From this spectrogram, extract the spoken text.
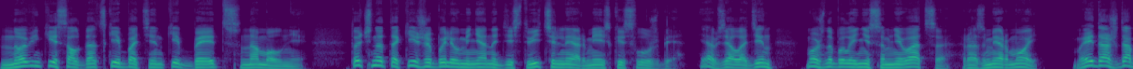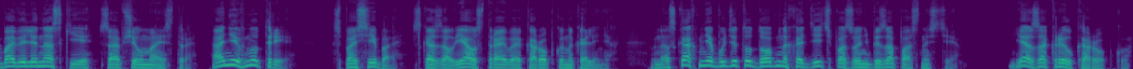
новенькие солдатские ботинки Бейтс на молнии. Точно такие же были у меня на действительной армейской службе. Я взял один, можно было и не сомневаться, размер мой. «Мы даже добавили носки», — сообщил маэстро. «Они внутри». «Спасибо», — сказал я, устраивая коробку на коленях. «В носках мне будет удобно ходить по зоне безопасности». Я закрыл коробку.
